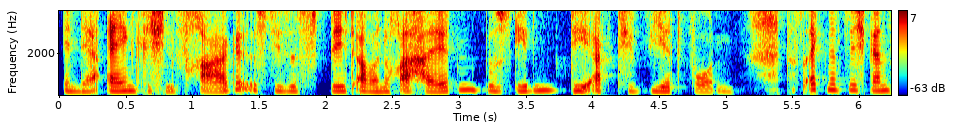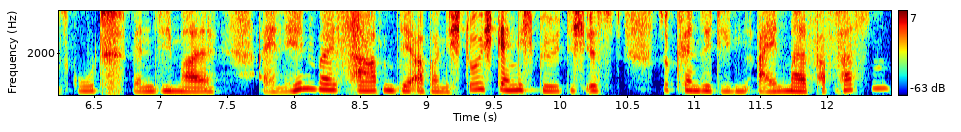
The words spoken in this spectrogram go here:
In der eigentlichen Frage ist dieses Bild aber noch erhalten, bloß eben deaktiviert worden. Das eignet sich ganz gut, wenn Sie mal einen Hinweis haben, der aber nicht durchgängig gültig ist. So können Sie den einmal verfassen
